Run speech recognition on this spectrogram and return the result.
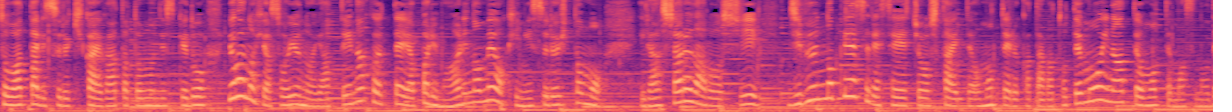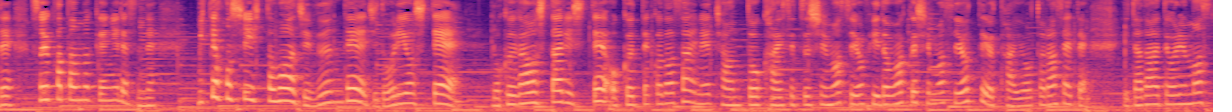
教わったりする機会があったと思うんですけどヨガの日はそういうのをやっていなくってやっぱり周りの目を気にする人もいらっしゃるだろうし自分のペースで成長したいって思ってる方がとても多いなって思ってますのでそういう方向けにですね見てほしい人は自分で自撮りをして録画をしたりして送ってくださいね。ちゃんと解説しますよ。フィードバックしますよっていう対応を取らせていただいております。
